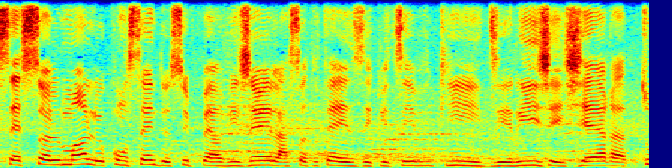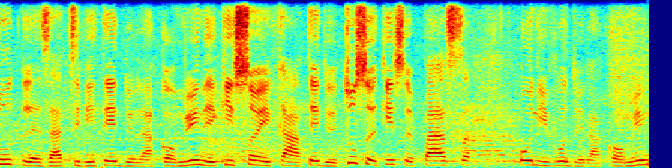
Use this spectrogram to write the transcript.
c'est seulement le conseil de supervision et la secrétaire exécutive qui dirige et gère toutes les activités de la commune et qui sont écartés de tout ce qui se passe au niveau de la commune.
